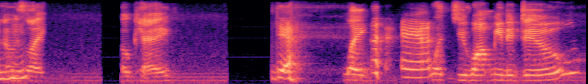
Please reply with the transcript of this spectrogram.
Mm-hmm. I was mm-hmm. like, okay. Yeah. Like, and what do you want me to do?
